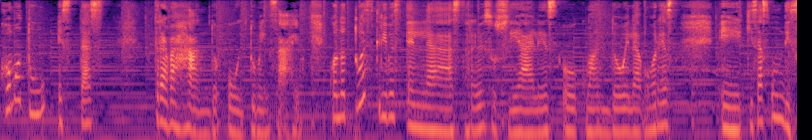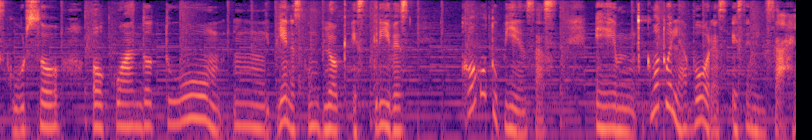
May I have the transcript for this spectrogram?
¿Cómo tú estás trabajando hoy tu mensaje? Cuando tú escribes en las redes sociales o cuando elabores eh, quizás un discurso o cuando tú mm, tienes un blog, escribes, ¿cómo tú piensas Em, cómo tú elaboras ese mensaje,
